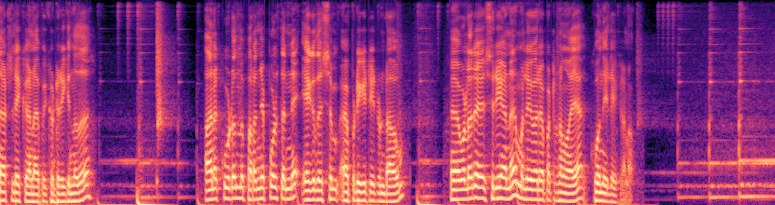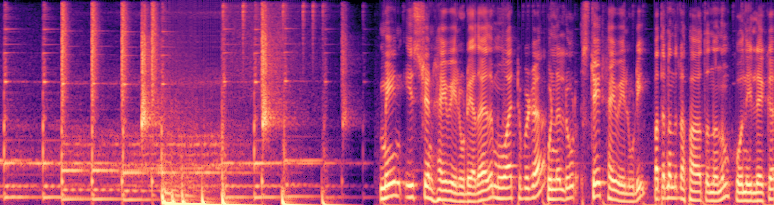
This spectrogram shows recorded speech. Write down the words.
നാട്ടിലേക്കാണ് പോയിക്കൊണ്ടിരിക്കുന്നത്. ആനക്കൂടെന്ന് പറഞ്ഞപ്പോൾ തന്നെ ഏകദേശം പിടികിട്ടിയിട്ടുണ്ടാവും വളരെ ശരിയാണ് മലയോര പട്ടണമായ കോന്നിയിലേക്കാണ്. മെയിൻ ഈസ്റ്റേൺ ഹൈവേയിലൂടെ അതായത് മൂവാറ്റുപുഴ പുനലൂർ സ്റ്റേറ്റ് ഹൈവേയിലൂടെ പത്തനംതിട്ട ഭാഗത്തു നിന്നും കോന്നിയിലേക്ക്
